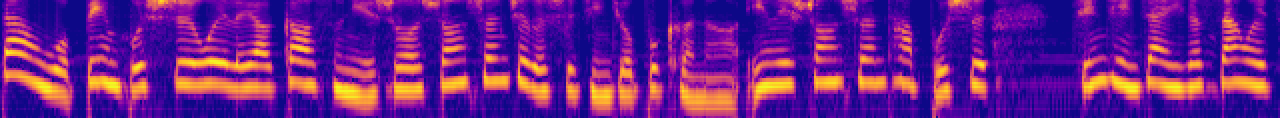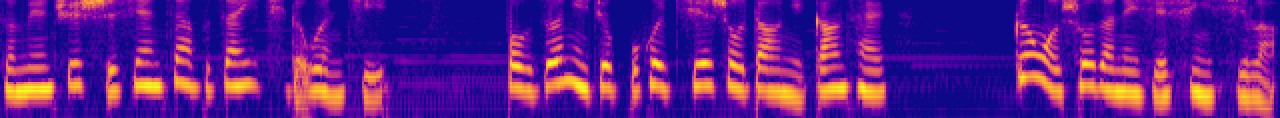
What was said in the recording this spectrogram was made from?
但我并不是为了要告诉你说双生这个事情就不可能，因为双生它不是仅仅在一个三维层面去实现在不在一起的问题，否则你就不会接受到你刚才跟我说的那些信息了，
